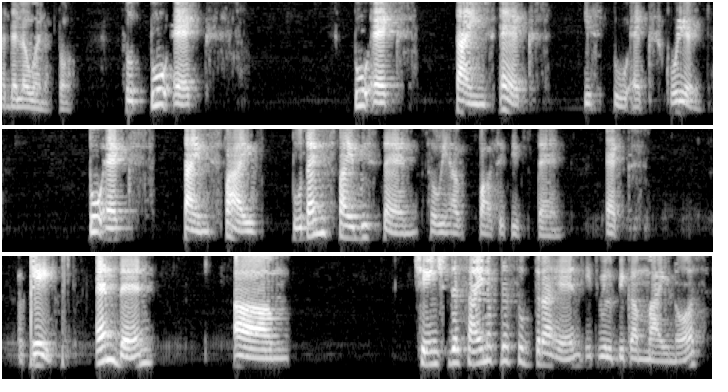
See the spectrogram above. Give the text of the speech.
Sa dalawa na to. So, 2x, 2x times x is 2x squared. 2x times 5, 2 times 5 is 10, so we have positive 10x. Okay, and then, um, change the sign of the subtrahend, it will become minus,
